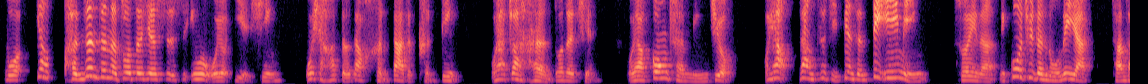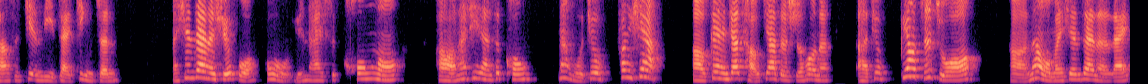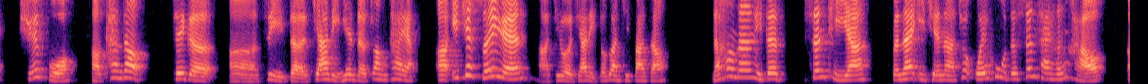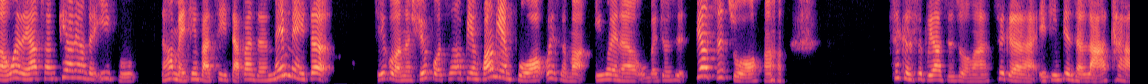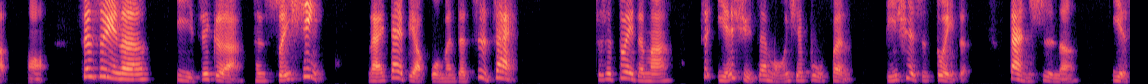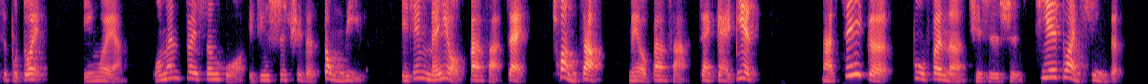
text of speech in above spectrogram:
我要很认真的做这些事，是因为我有野心，我想要得到很大的肯定，我要赚很多的钱，我要功成名就，我要让自己变成第一名。所以呢，你过去的努力啊，常常是建立在竞争。那现在呢，学佛哦，原来是空哦，好，那既然是空。那我就放下啊，跟人家吵架的时候呢，啊，就不要执着啊。那我们现在呢，来学佛啊，看到这个呃自己的家里面的状态呀，啊，一切随缘啊，结果家里都乱七八糟。然后呢，你的身体呀，本来以前呢就维护的身材很好啊，为了要穿漂亮的衣服，然后每天把自己打扮得美美的。结果呢，学佛之后变黄脸婆，为什么？因为呢，我们就是不要执着啊，这个是不要执着吗？这个，已经变成邋遢了哦，甚至于呢，以这个很随性来代表我们的自在，这是对的吗？这也许在某一些部分的确是对的，但是呢，也是不对，因为啊，我们对生活已经失去了动力了。已经没有办法再创造，没有办法再改变。那这个部分呢，其实是阶段性的。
